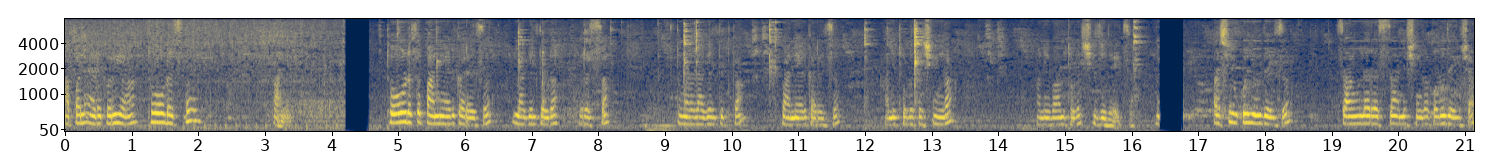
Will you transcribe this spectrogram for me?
आपण ॲड करूया थोडंसं पाणी. थोडंसं पाणी ॲड करायचं. लागेल तेवढा रस्सा. तुम्हाला लागेल तितका पाणी ॲड करायचं. आणि थोडंसं शेंगा आणि वाम थोडं शिजू द्यायचं. अशी उकळी येऊ द्यायचं. चांगला रस्सा आणि शेंगा कडू द्यायच्या.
